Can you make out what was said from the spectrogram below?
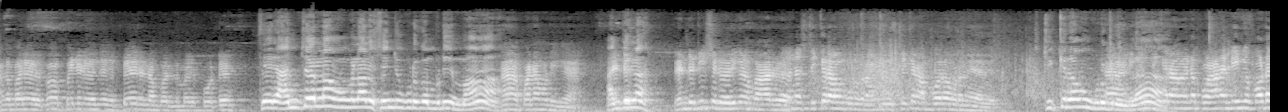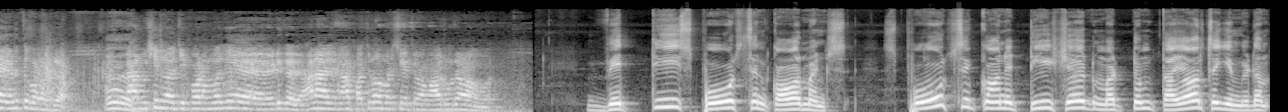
அந்த மாதிரி இருக்கும். பின்னாடி வந்து இந்த பேரு நம்பர் இந்த மாதிரி போட்டு. சரி அஞ்செல்லாம் உங்களால செஞ்சு கொடுக்க முடியுமா? ஆ பண்ண முடியுங்க. அஞ்செல்லாம். ரெண்டு டிஷர்ட் வரைக்கும் நம்ம ஆர்டர் ஸ்டிக்கராகவும் கொடுக்குறோம். அஞ்சு ஸ்டிக்கர் ஐம்பது ரூபா வருங்க அது. ஸ்டிக்கராகவும் கொடுக்குறீங்களா? நீங்க போட்டா எடுத்துக்கோ கொஞ்சம். நான் மிஷின்ல வச்சு போடும்போது எடுக்காது. ஆனா அது நான் பத்து ரூபா மட்டும் சேர்த்து வாங்க அறுபது ரூபா வாங்குவேன். வெற்றி ஸ்போர்ட்ஸ் அண்ட் கார்மெண்ட்ஸ் ஸ்போர்ட்ஸுக்கான டிஷர்ட் மட்டும் தயார் செய்யும் இடம்.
